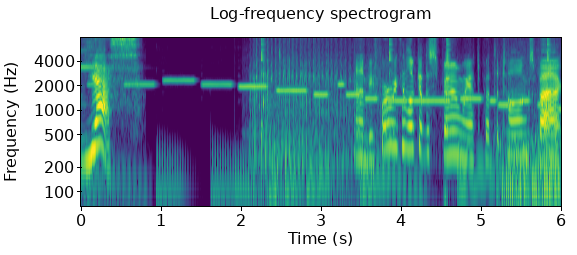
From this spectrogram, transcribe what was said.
Yes! And before we can look at the spoon, we have to put the tongs back.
